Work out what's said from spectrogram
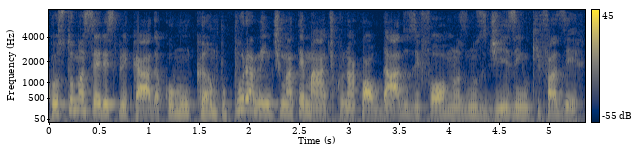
costuma ser explicada como um campo puramente matemático, na qual dados e fórmulas nos dizem o que fazer.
